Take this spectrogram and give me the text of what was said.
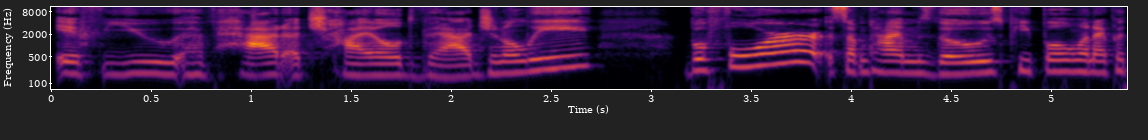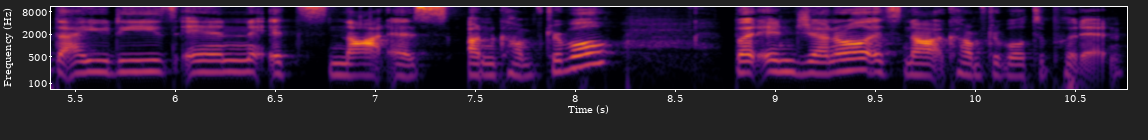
if you have had a child vaginally before. Sometimes those people, when I put the IUDs in, it's not as uncomfortable. But in general, it's not comfortable to put in.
